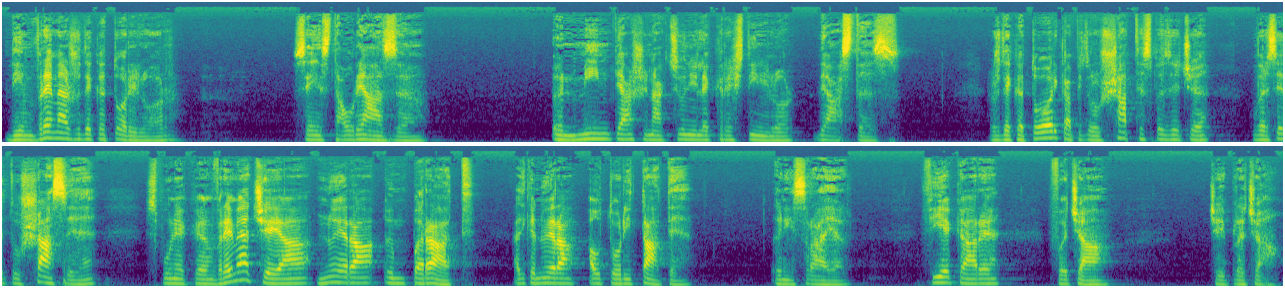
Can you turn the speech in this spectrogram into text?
din vremea judecătorilor se instaurează în mintea și în acțiunile creștinilor de astăzi. Judecători, capitolul 17, versetul 6, spune că în vremea aceea nu era împărat, adică nu era autoritate în Israel. Fiecare făcea ce îi plăcea.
